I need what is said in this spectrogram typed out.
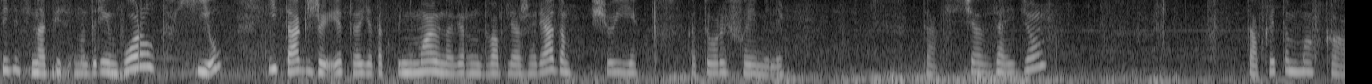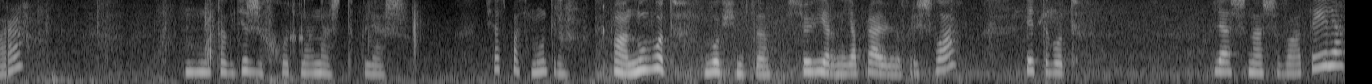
Видите, написано Dream World Hill. И также это, я так понимаю, наверное, два пляжа рядом. Еще и который Family. Так, сейчас зайдем. Так, это Макара. Ну, так, где же вход на наш пляж? Сейчас посмотрим. А, ну вот, в общем-то, все верно, я правильно пришла. Это вот пляж нашего отеля.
